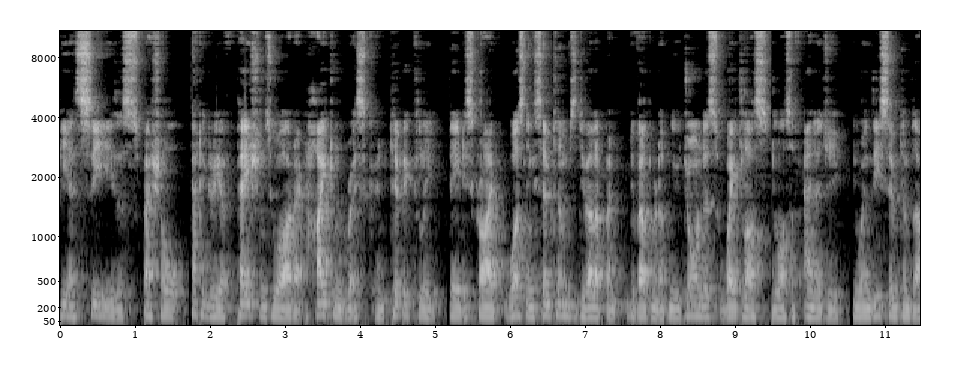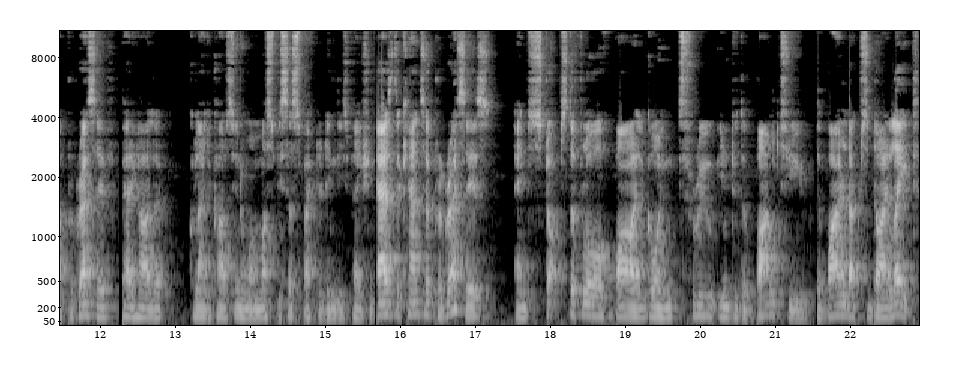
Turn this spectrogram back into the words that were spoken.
PSC is a special category of patients who are at heightened risk and typically they describe worsening symptoms, development, development of new jaundice, weight loss, loss of energy. And when these symptoms are progressive, perihilar cholangiocarcinoma must be suspected in these patients. As the cancer progresses, and stops the flow of bile going through into the bile tube. The bile ducts dilate,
